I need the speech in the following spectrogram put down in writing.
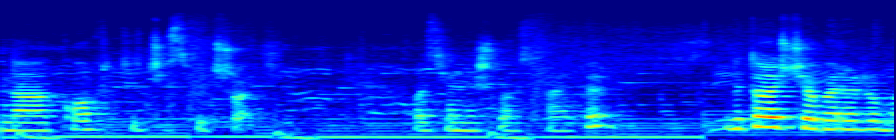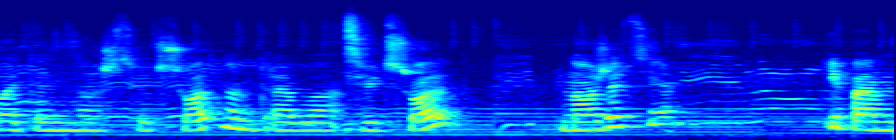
на кофті чи світшоті. Ось я знайшла светр. Для того, щоб переробити наш світшот, нам треба світшот, ножиці і пензель.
